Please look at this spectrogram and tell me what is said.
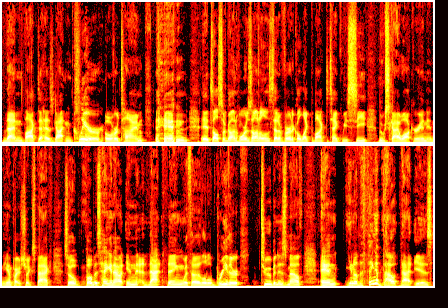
then Bacta has gotten clearer over time. And it's also gone horizontal instead of vertical like the Bacta tank we see Luke Skywalker in in The Empire Strikes Back. So Boba's hanging out in that thing with a little breather tube in his mouth. And, you know, the thing about that is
